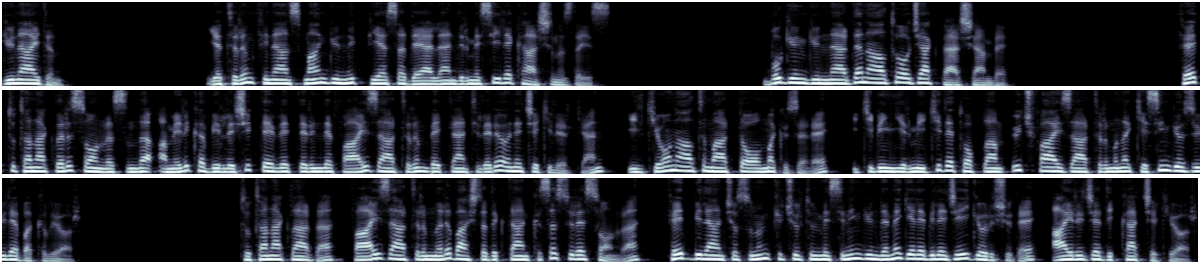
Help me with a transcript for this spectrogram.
Günaydın. Yatırım Finansman Günlük Piyasa Değerlendirmesi ile karşınızdayız. Bugün günlerden 6 Ocak Perşembe. FED tutanakları sonrasında Amerika Birleşik Devletleri'nde faiz artırım beklentileri öne çekilirken, ilki 16 Mart'ta olmak üzere 2022'de toplam 3 faiz artırımına kesin gözüyle bakılıyor. Tutanaklarda, faiz artırımları başladıktan kısa süre sonra, Fed bilançosunun küçültülmesinin gündeme gelebileceği görüşü de ayrıca dikkat çekiyor.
